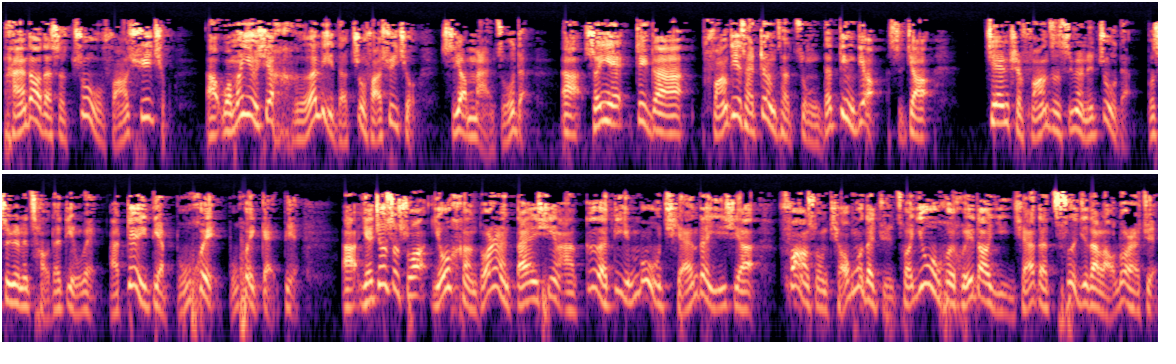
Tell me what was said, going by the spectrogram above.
谈到的是住房需求啊，我们有些合理的住房需求是要满足的啊，所以这个房地产政策总的定调是叫坚持房子是用来住的，不是用来炒的定位啊，这一点不会不会改变。啊，也就是说，有很多人担心啊，各地目前的一些放松调控的举措又会回到以前的刺激的老路上去。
